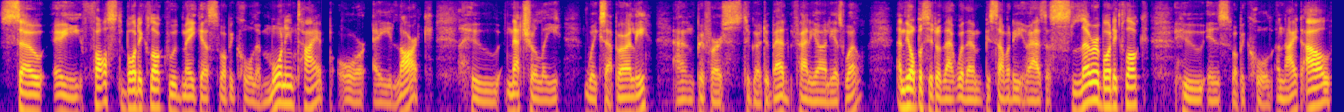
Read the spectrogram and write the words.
So a fast body clock would make us what we call a morning type or a lark who naturally wakes up early and prefers to go to bed fairly early as well. And the opposite of that would then be somebody who has a slower body clock who is what we call a night owl.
